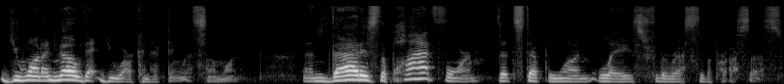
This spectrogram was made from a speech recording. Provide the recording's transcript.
you want to know that you are connecting with someone. And that is the platform that step one lays for the rest of the process.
